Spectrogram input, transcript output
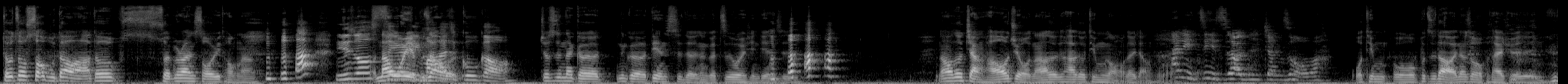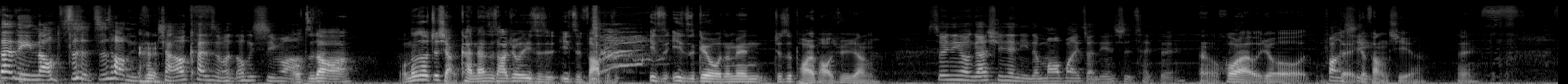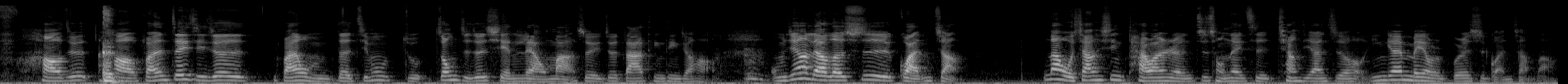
都都搜不到啊，都随便乱搜一通啊。你是说 Siri 吗？还是 Google？就是那个那个电视的那个智慧型电视。然后都讲好久，然后他都听不懂我在讲什么。那、啊、你自己知道你在讲什么吗？我听我不知道，那时候我不太确定。但你脑子知道你想要看什么东西吗？我知道啊。我那时候就想看，但是他就一直一直发不，一直一直给我那边就是跑来跑去这样。所以你应该训练你的猫帮你转电视才对。嗯，后来我就放弃，就放弃了。对，好，就是好，反正这一集就是，反正我们的节目主宗旨就是闲聊嘛，所以就大家听听就好。我们今天要聊的是馆长。那我相信台湾人自从那次枪击案之后，应该没有人不认识馆长吧？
